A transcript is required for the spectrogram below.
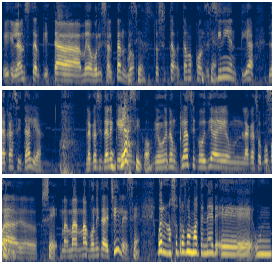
eh, el Alster que está medio a morir saltando entonces está- estamos con sin identidad la casa Italia la casa Italia Un que clásico. Era un, que era un clásico hoy día es un- la casa ocupa Sí. eh, Sí. más, más, bonita de Chile Sí. Bueno, nosotros vamos a tener eh, un,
